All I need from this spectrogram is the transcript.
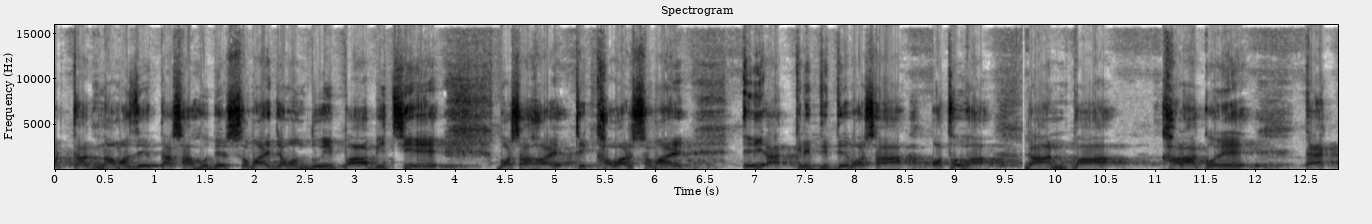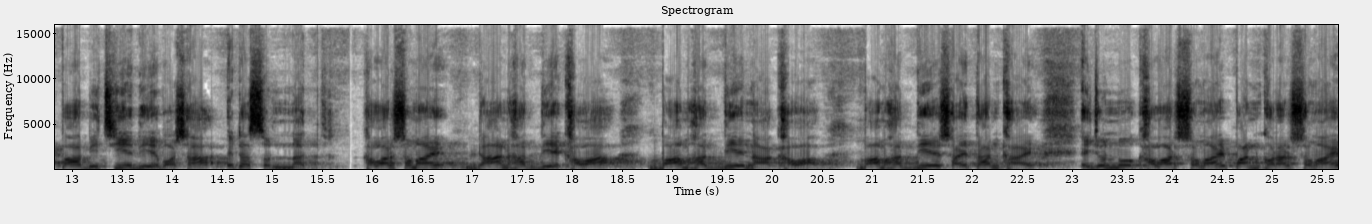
অর্থাৎ নামাজে তাসাহুদের সময় যেমন দুই পা বিছিয়ে বসা হয়, ঠিক খাওয়ার সময় এই আকৃতিতে বসা অথবা ডান পা খাড়া করে এক পা বিছিয়ে দিয়ে বসা, এটা সুন্নত। খাওয়ার সময় ডান হাত দিয়ে খাওয়া, বাম হাত দিয়ে না খাওয়া। বাম হাত দিয়ে শয়তান খায়। এই জন্য খাওয়ার সময়, পান করার সময়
